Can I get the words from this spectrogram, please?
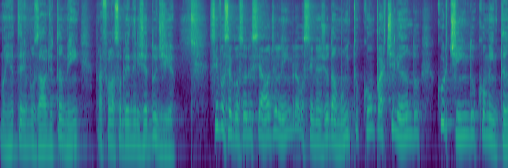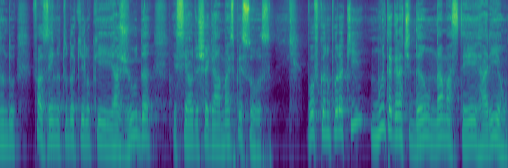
Amanhã teremos áudio também para falar sobre a energia do dia. Se você gostou desse áudio, lembra, você me ajuda muito compartilhando, curtindo, comentando, fazendo tudo aquilo que ajuda esse áudio a chegar a mais pessoas. Vou ficando por aqui. Muita gratidão. Namastê, Harion.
